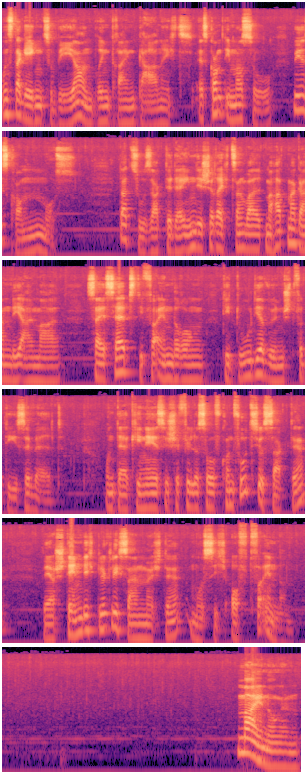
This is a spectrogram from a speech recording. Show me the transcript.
Uns dagegen zu wehren bringt rein gar nichts. Es kommt immer so, wie es kommen muss. Dazu sagte der indische Rechtsanwalt Mahatma Gandhi einmal, sei selbst die Veränderung, die du dir wünschst für diese Welt. Und der chinesische Philosoph Konfuzius sagte, wer ständig glücklich sein möchte, muss sich oft verändern. Meinungen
